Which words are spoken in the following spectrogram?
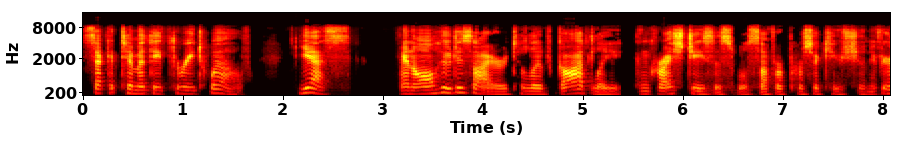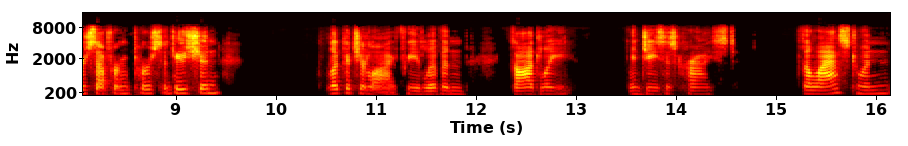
2 Timothy 3:12. Yes, and all who desire to live godly in Christ Jesus will suffer persecution. If you're suffering persecution, look at your life. Are you living godly in Jesus Christ? The last one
